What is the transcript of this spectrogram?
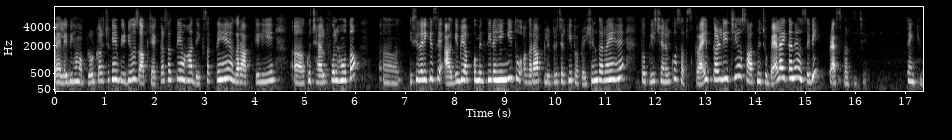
पहले भी हम अपलोड कर चुके हैं वीडियोस आप चेक कर सकते हैं वहाँ देख सकते हैं। अगर आपके लिए आ, कुछ हेल्पफुल हो तो इसी तरीके से आगे भी आपको मिलती रहेंगी। तो अगर आप लिटरेचर की प्रिपरेशन कर रहे हैं तो प्लीज़ चैनल को सब्सक्राइब कर लीजिए और साथ में जो बेल आइकन है उसे भी प्रेस कर दीजिए। थैंक यू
